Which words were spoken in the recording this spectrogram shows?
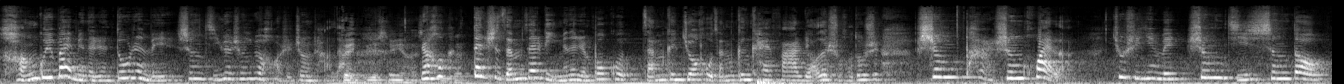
行规外面的人都认为升级越升越好是正常的，对，越升越好。然后，但是咱们在里面的人，包括咱们跟交互、咱们跟开发聊的时候，都是生怕升坏了，就是因为升级升到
